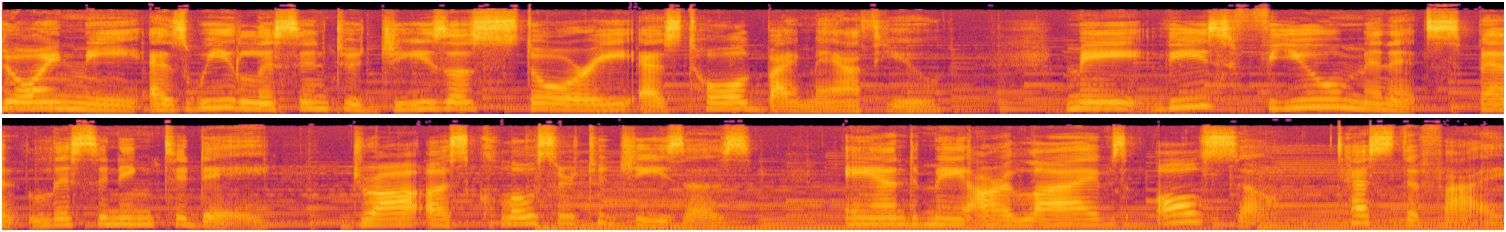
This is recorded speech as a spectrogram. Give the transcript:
Join me as we listen to Jesus' story as told by Matthew. May these few minutes spent listening today draw us closer to Jesus, and may our lives also testify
